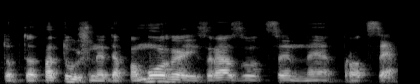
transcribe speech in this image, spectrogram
Тобто потужна допомога, і зразу це не про це.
